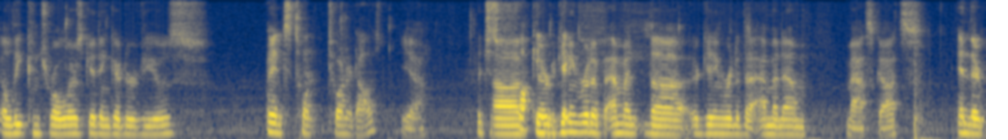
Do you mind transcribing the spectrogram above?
Elite controllers getting good reviews. And it's two hundred dollars, Yeah. which is Uh, fucking. they're getting rid of M- the they're getting rid of the M&M mascots. and they're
